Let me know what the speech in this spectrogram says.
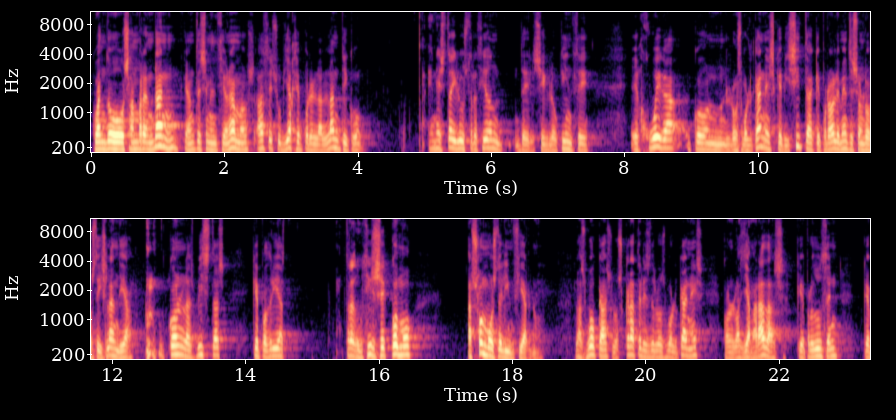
Cuando San Brandán, que antes mencionamos, hace su viaje por el Atlántico, en esta ilustración del siglo XV, eh, juega con los volcanes que visita, que probablemente son los de Islandia, con las vistas que podría traducirse como asomos del infierno. Las bocas, los cráteres de los volcanes, con las llamaradas que producen, que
